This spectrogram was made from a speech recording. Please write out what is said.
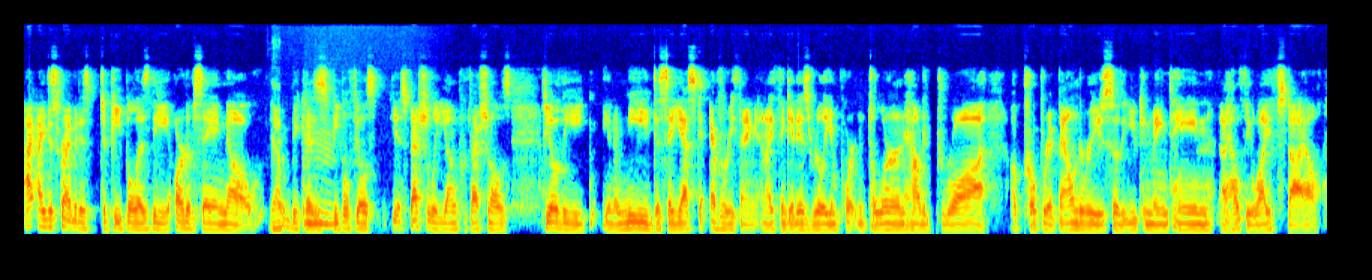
I, I describe it as to people as the art of saying no, yep. because mm. people feel, especially young professionals, feel the you know need to say yes to everything. And I think it is really important to learn how to draw appropriate boundaries so that you can maintain a healthy lifestyle.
